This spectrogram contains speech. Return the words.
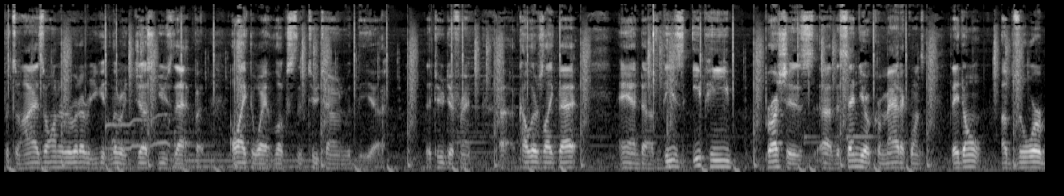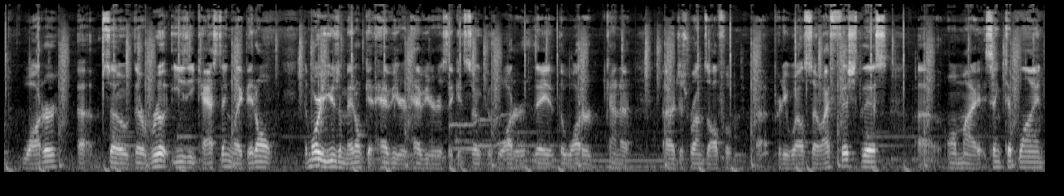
Put some eyes on it or whatever. You can literally just use that, but I like the way it looks, the two tone with the uh, the two different uh, colors like that. And uh, these EP brushes, uh, the Senyo chromatic ones, they don't absorb water, uh, so they're real easy casting. Like they don't. The more you use them, they don't get heavier and heavier as they get soaked with water. They the water kind of uh, just runs off them uh, pretty well. So I fished this uh, on my sink tip line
